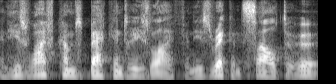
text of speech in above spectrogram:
and his wife comes back into his life, and he's reconciled to her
